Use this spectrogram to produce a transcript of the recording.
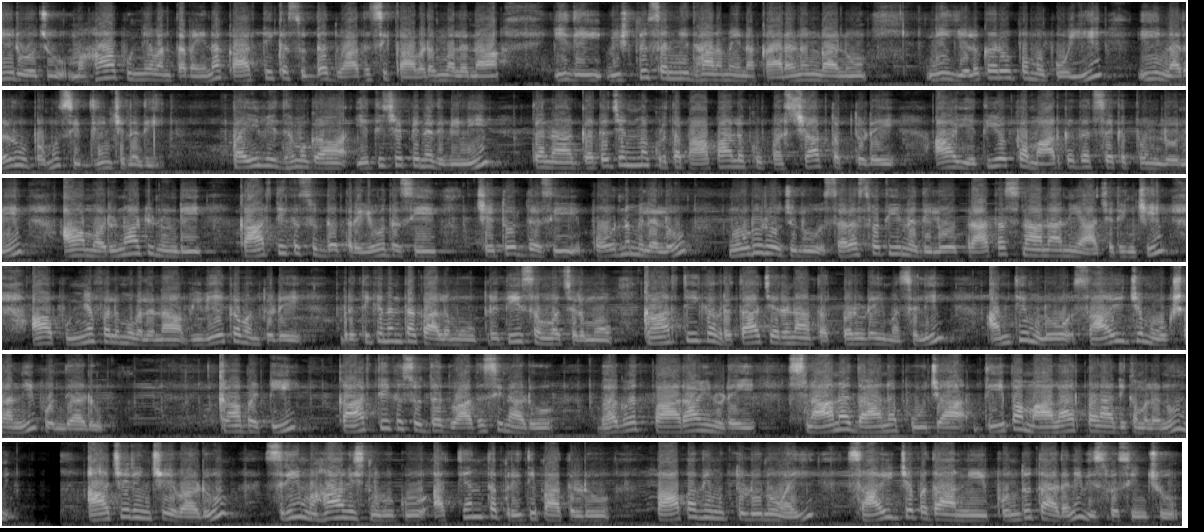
ఈ రోజు మహాపుణ్యవంతమైన కార్తీక శుద్ధ ద్వాదశి కావడం వలన ఇది విష్ణు సన్నిధానమైన కారణంగాను నీ ఎలుక రూపము పోయి ఈ నరరూపము ఫలము సిద్ధించినది. పై విధముగా యతి చెప్పినది విని తన గత జన్మ కృత పాపాలకు పశ్చాత్తప్తుడై ఆ యతి యొక్క మార్గదర్శకత్వంలోనే ఆ మరునాటి నుండి కార్తీక శుద్ధ త్రయోదశి చతుర్దశి పౌర్ణమిలలో మూడు రోజులు సరస్వతీ నదిలో ప్రాతస్నానాన్ని ఆచరించి ఆ పుణ్యఫలము వలన వివేకవంతుడై బ్రతికినంత కాలము ప్రతి సంవత్సరము కార్తీక వ్రతాచరణ తత్పరుడై మసలి అంత్యములో సాయుధ్య మోక్షాన్ని పొందాడు. కాబట్టి కార్తీక శుద్ధ ద్వాదశి నాడు భగవత్ పారాయణుడై స్నాన దాన పూజ దీపమాలార్పణాధికములను ఆచరించేవాడు శ్రీ మహావిష్ణువుకు అత్యంత ప్రీతిపాత్రుడు పాప విముక్తుడును అయి సాయుధ్య పదాన్ని పొందుతాడని విశ్వసించు.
